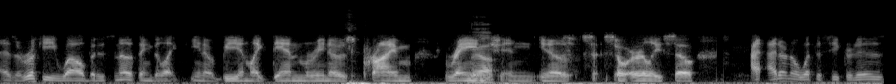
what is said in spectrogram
as a rookie well, but it's another thing to like you know be in like Dan Marino's prime range yeah. and you know so, so early. So I, I don't know what the secret is,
